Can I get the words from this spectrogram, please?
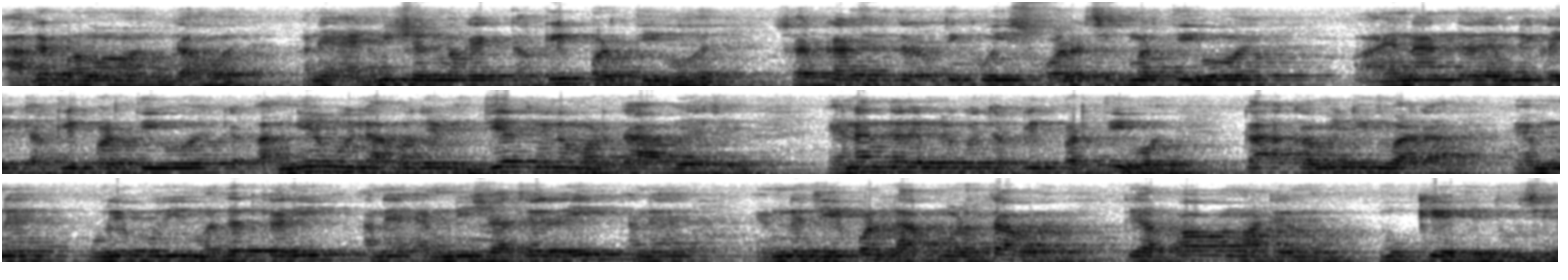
આગળ ભણવા માંગતા હોય અને એડમિશનમાં કંઈક તકલીફ પડતી હોય સરકારશ્રી તરફથી કોઈ સ્કોલરશિપ મળતી હોય, એના અંદર એમને કંઈ તકલીફ પડતી હોય કે અન્ય કોઈ લાભો જે વિદ્યાર્થીઓને મળતા આવ્યા છે એના અંદર એમને કોઈ તકલીફ પડતી હોય તો આ કમિટી દ્વારા એમને પૂરેપૂરી મદદ કરી અને એમની સાથે રહી અને એમને જે પણ લાભ મળતા હોય તે અપાવવા માટેનો મુખ્ય હેતુ છે.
